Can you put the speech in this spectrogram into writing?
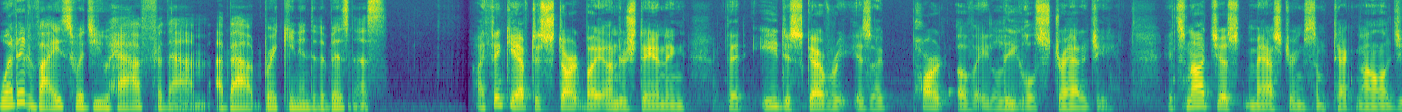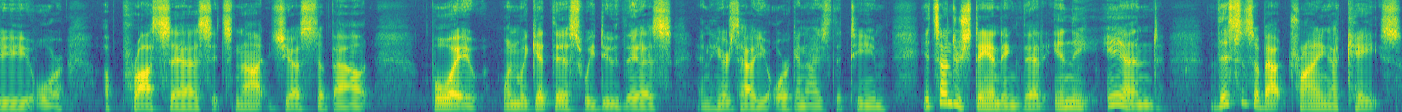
What advice would you have for them about breaking into the business? I think you have to start by understanding that e discovery is a part of a legal strategy. It's not just mastering some technology or a process. It's not just about, boy, when we get this, we do this, and here's how you organize the team. It's understanding that in the end, this is about trying a case.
